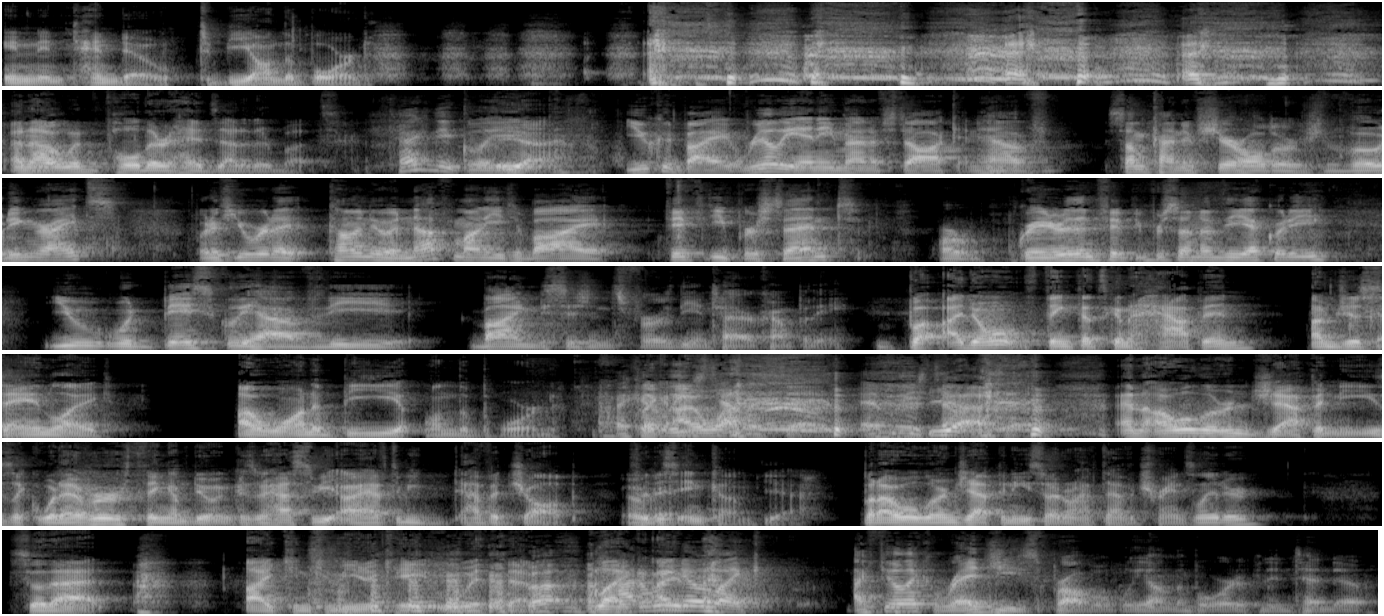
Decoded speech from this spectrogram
in Nintendo to be on the board. and I would pull their heads out of their butts. Technically, Yeah. you could buy really any amount of stock and have some kind of shareholders voting rights. But if you were to come into enough money to buy 50% or greater than 50% of the equity, you would basically have the buying decisions for the entire company. But I don't think that's going to happen. I'm just Okay. saying, like, I want to be on the board. Like, Like, at I least wa- have a say. At least yeah, say. and I will learn Japanese, like whatever thing I'm doing, because there has to be. I have to be have a job for this income. Yeah. But I will learn Japanese, so I don't have to have a translator, so that I can communicate with them. Like, how do we I- know, like, I feel like Reggie's probably on the board of Nintendo.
